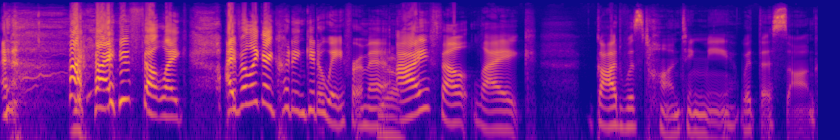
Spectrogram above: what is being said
And I felt like I felt like I couldn't get away from it. Yeah. I felt like God was taunting me with this song.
